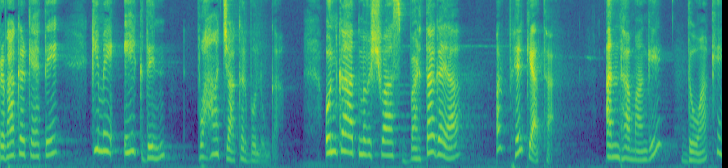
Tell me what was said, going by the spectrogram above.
प्रभाकर कहते कि मैं एक दिन वहाँ जाकर बोलूँगा। उनका आत्मविश्वास बढ़ता गया और फिर क्या था? अंधा मांगे दो आँखें।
